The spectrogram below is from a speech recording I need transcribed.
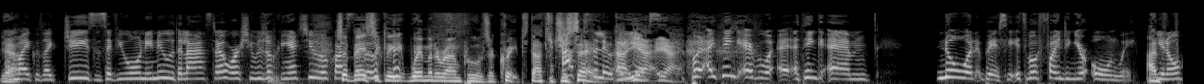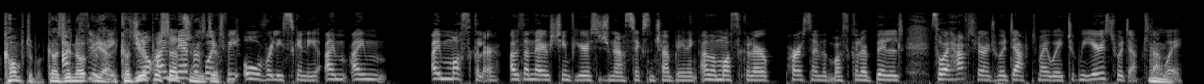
Yeah. And Mike was like, Jesus, if you only knew the last hour she was looking at you across So the pool." basically, women around pools are creeps. That's what you're saying. Absolutely, Uh, yes. Yeah, yeah. But I think everyone, I think, um, no one, basically, it's about finding your own way. And you know? comfortable, 'cause you know- Absolutely. yeah, 'cause You your know, perception I'm never is going different. to be overly skinny. I'm, I'm, I'm muscular. I was on the Irish team for years of gymnastics and trampolining. I'm a muscular person. I have a muscular build. So I have to learn to adapt my way. It took me years to adapt to Hmm. that way.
